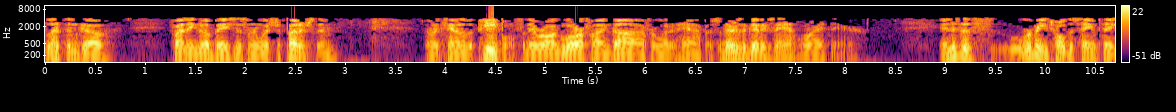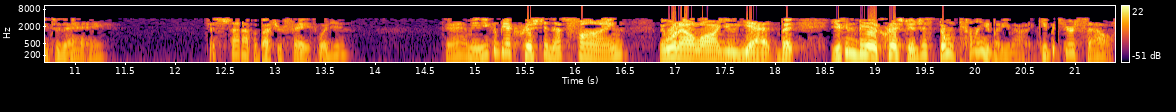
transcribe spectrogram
let them go, finding no basis on which to punish them on account of the people, for they were all glorifying God for what had happened. So there's a good example right there. And this is, we're being told the same thing today. Just shut up about your faith, would you? Okay? I mean, you can be a Christian, that's fine. We won't outlaw you yet, but you can be a Christian, just don't tell anybody about it. Keep it to yourself.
